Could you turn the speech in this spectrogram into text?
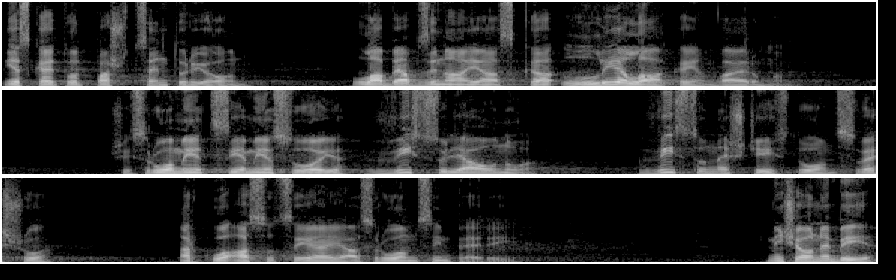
ieskaitot pašu centurionu, labi apzinājās, ka lielākajam vairumam šis romietis iemiesoja visu ļauno, visu nešķīsto un svešo, ar ko asociējās Romas impērija. Viņš jau nebija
